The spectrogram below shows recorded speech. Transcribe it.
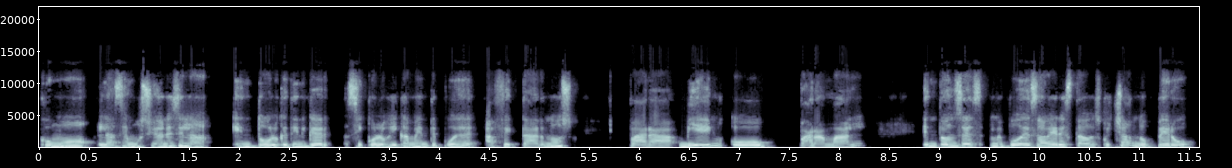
cómo las emociones en, la, en todo lo que tiene que ver psicológicamente puede afectarnos para bien o para mal. Entonces me puedes haber estado escuchando, pero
